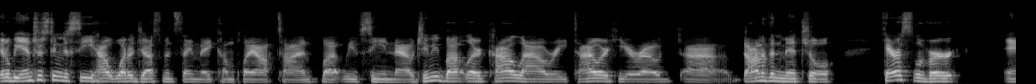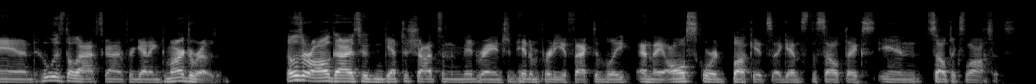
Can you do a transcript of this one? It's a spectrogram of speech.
It'll be interesting to see how what adjustments they make come playoff time. But we've seen now Jimmy Butler, Kyle Lowry, Tyler Herro, uh, Donovan Mitchell, Caris LeVert, and who was the last guy I'm forgetting? DeMar DeRozan. Those are all guys who can get to shots in the mid range and hit them pretty effectively. And they all scored buckets against the Celtics in Celtics losses.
